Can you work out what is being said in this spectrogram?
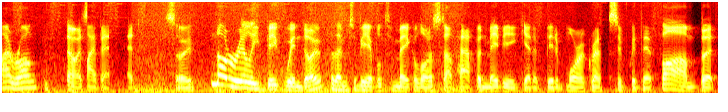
am I wrong? No, it's my bad. So not a really big window for them to be able to make a lot of stuff happen. Maybe get a bit more aggressive with their farm, but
